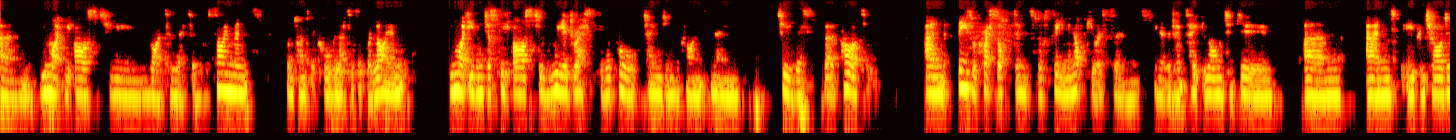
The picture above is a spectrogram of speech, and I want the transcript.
Um, you might be asked to write a letter of assignment. Sometimes they're called letters of reliance. you might even just be asked to readdress the report, changing the client's name to this third party. And these requests often sort of seem innocuous and you know they don't take long to do, um, and you can charge a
